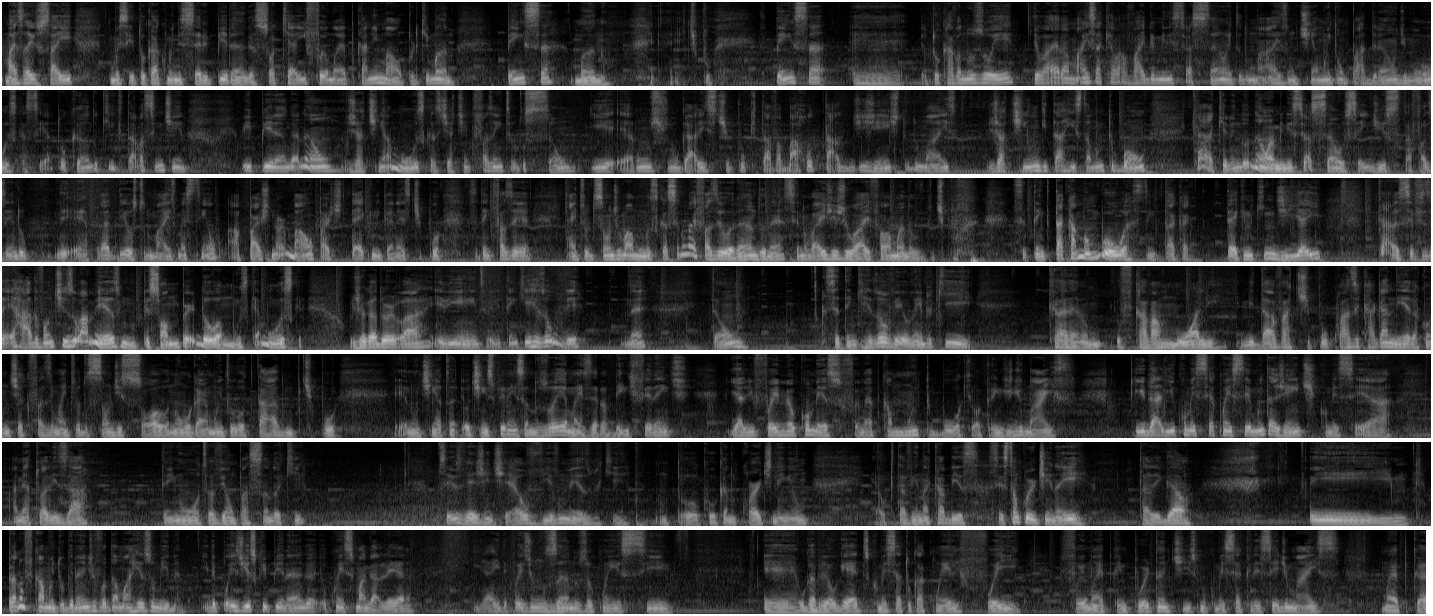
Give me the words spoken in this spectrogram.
Mas aí eu saí, comecei a tocar com o Ministério Ipiranga, só que aí foi uma época animal, porque, mano, pensa, mano, é, tipo, pensa, é, eu tocava no Zoe e lá era mais aquela vibe administração e tudo mais, não tinha muito um padrão de música, você ia tocando o que que tava sentindo. O Ipiranga não, já tinha músicas, já tinha que fazer introdução e eram uns lugares tipo que tava abarrotado de gente e tudo mais. Já tinha um guitarrista muito bom. Cara, querendo ou não, administração, eu sei disso, tá fazendo é, para Deus tudo mais, mas tem a parte normal, a parte técnica, né? Tipo, você tem que fazer a introdução de uma música, você não vai fazer orando, né? Você não vai jejuar e falar, mano, tipo, você tem que estar tá com a mão boa, você tem que estar tá com a técnica em dia e, cara, se você fizer errado, vão te zoar mesmo. O pessoal não perdoa, música é música. O jogador lá, ele entra, ele tem que resolver, né? Então, você tem que resolver. Eu lembro que, cara, eu ficava mole, me dava tipo quase caganeira quando tinha que fazer uma introdução de solo num lugar muito lotado, tipo, eu não tinha eu tinha experiência no Zoe, mas era bem diferente. E ali foi meu começo, foi uma época muito boa que eu aprendi demais. E dali comecei a conhecer muita gente, comecei a, a me atualizar. Tem um outro avião passando aqui. Pra vocês verem, gente, é ao vivo mesmo aqui. Não tô colocando corte nenhum. É o que tá vindo na cabeça. Vocês estão curtindo aí? Tá legal? E para não ficar muito grande, eu vou dar uma resumida. E depois disso com Ipiranga, eu conheci uma galera. E aí depois de uns anos eu conheci é, o Gabriel Guedes, comecei a tocar com ele, foi foi uma época importantíssima, eu comecei a crescer demais, uma época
